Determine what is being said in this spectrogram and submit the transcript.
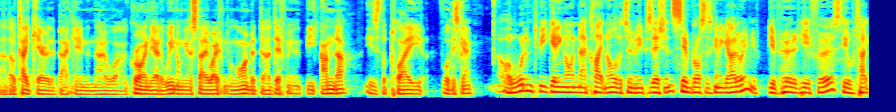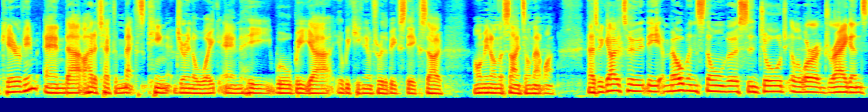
Uh, they'll take care of the back end and they'll uh, grind out a win. I'm going to stay away from the line, but uh, definitely the under is the play for this game. I wouldn't be getting on uh, Clayton Oliver too many possessions. Seb Ross is going to go to him. You've, you've heard it here first. He'll take care of him. And uh, I had a chat to Max King during the week, and he will be uh, he'll be kicking him through the big stick. So I'm in on the Saints on that one. As we go to the Melbourne Storm versus St George Illawarra Dragons.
